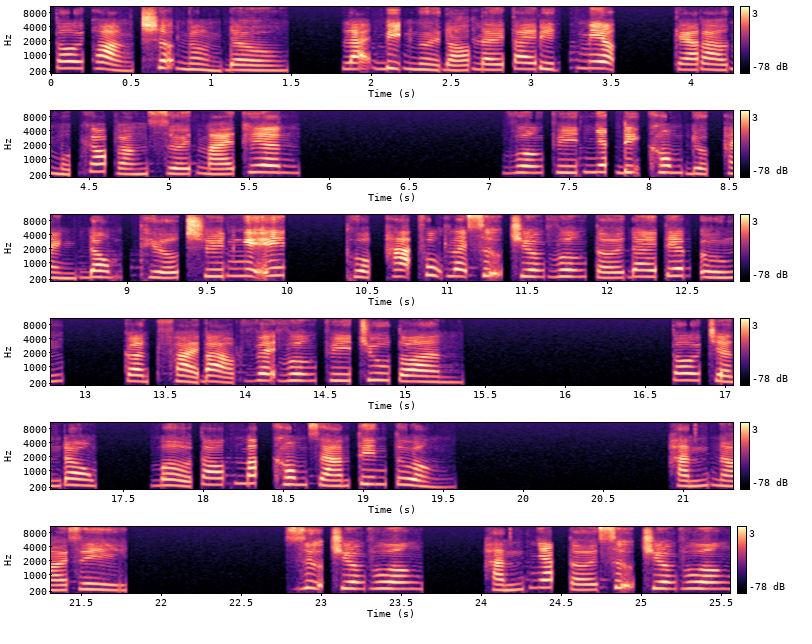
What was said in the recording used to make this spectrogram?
Tôi hoảng sợ ngẩng đầu, lại bị người đó lấy tay bịt miệng, kéo vào một góc vắng dưới mái thiên. Vương Phi nhất định không được hành động thiếu suy nghĩ, thuộc hạ phục lệnh sự trương vương tới đây tiếp ứng, cần phải bảo vệ Vương Phi chu toàn. Tôi chấn động, mở to mắt không dám tin tưởng. Hắn nói gì? Dự trương vương, hắn nhắc tới sự trương vương.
